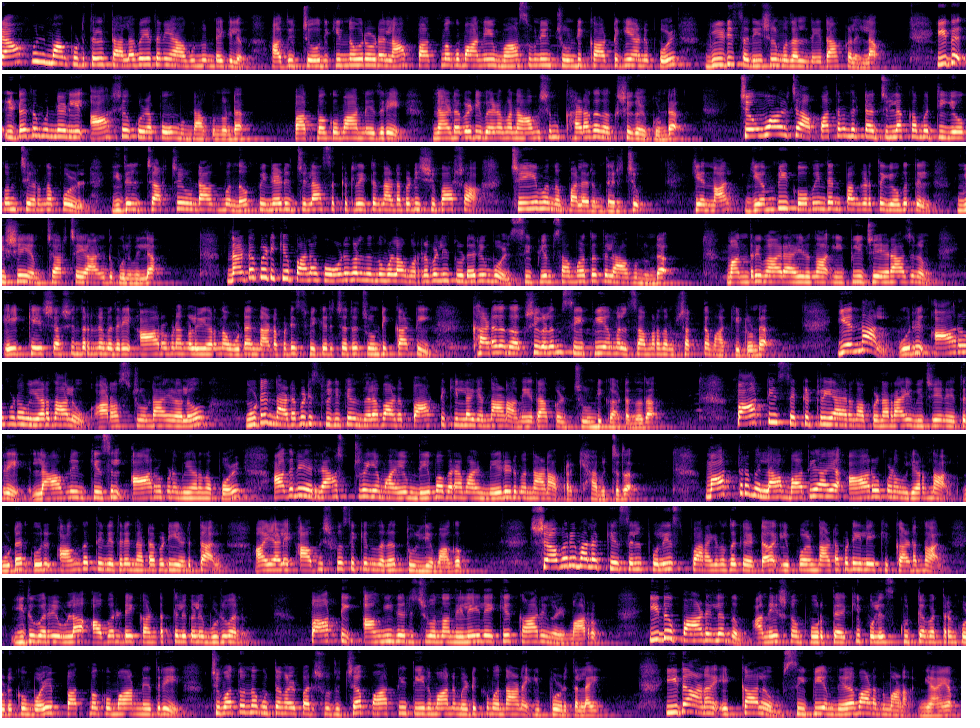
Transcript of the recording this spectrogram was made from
രാഹുൽ മാങ്കുടത്തിൽ തലവേദനയാകുന്നുണ്ടെങ്കിലും അത് ചോദിക്കുന്നവരോടെല്ലാം പത്മകുമാറിനെയും വാസുവിനെയും ചൂണ്ടിക്കാട്ടുകയാണിപ്പോൾ വി ഡി സതീശൻ മുതൽ നേതാക്കളെല്ലാം. ഇത് ഇടതുമുന്നണിയിൽ ആശയക്കുഴപ്പവും ഉണ്ടാക്കുന്നുണ്ട്. പത്മകുമാറിനെതിരെ നടപടി വേണമെന്ന ആവശ്യം ഘടകകക്ഷികൾക്കുണ്ട്. ചൊവ്വാഴ്ച പത്തനംതിട്ട ജില്ലാ കമ്മിറ്റി യോഗം ചേർന്നപ്പോൾ ഇതിൽ ചർച്ചയുണ്ടാകുമെന്നും പിന്നീട് ജില്ലാ സെക്രട്ടേറിയറ്റ് നടപടി ശുപാർശ ചെയ്യുമെന്നും പലരും ധരിച്ചു. എന്നാൽ എം പി ഗോവിന്ദൻ പങ്കെടുത്ത യോഗത്തിൽ വിഷയം ചർച്ചയായതുപോലുമില്ല. നടപടിക്ക് പല കോണുകളിൽ നിന്നുമുള്ള ഉറവിളി തുടരുമ്പോൾ സി പി എം സമ്മർദ്ദത്തിലാകുന്നുണ്ട്. മന്ത്രിമാരായിരുന്ന ഇ പി ജയരാജനും എ കെ ശശീന്ദ്രനുമെതിരെ ആരോപണങ്ങൾ ഉയർന്ന ഉടൻ നടപടി സ്വീകരിച്ചത് ചൂണ്ടിക്കാട്ടി ഘടകകക്ഷികളും സി പി എമ്മിൽ സമ്മർദ്ദം ശക്തമാക്കിയിട്ടുണ്ട്. എന്നാൽ ഒരു ആരോപണം ഉയർന്നാലോ അറസ്റ്റ് ഉണ്ടായാലോ ഉടൻ നടപടി സ്വീകരിക്കുന്ന നിലപാട് പാർട്ടിക്കില്ല എന്നാണ് നേതാക്കൾ ചൂണ്ടിക്കാട്ടുന്നത്. പാർട്ടി സെക്രട്ടറി ആയിരുന്ന പിണറായി വിജയനെതിരെ ലാവ്ലിൻ കേസിൽ ആരോപണം ഉയർന്നപ്പോൾ അതിനെ രാഷ്ട്രീയമായും നിയമപരമായും നേരിടുമെന്നാണ് പ്രഖ്യാപിച്ചത്. മാത്രമല്ല മതിയായ ആരോപണം ഉയർന്നാൽ ഉടൻ ഒരു അംഗത്തിനെതിരെ നടപടിയെടുത്താൽ അയാളെ അവിശ്വസിക്കുന്നതിന് തുല്യമാകും. ശബരിമല കേസിൽ പോലീസ് പറയുന്നത് കേട്ട് ഇപ്പോൾ നടപടിയിലേക്ക് കടന്നാൽ ഇതുവരെയുള്ള അവരുടെ കണ്ടെത്തലുകളെ മുഴുവനും പാർട്ടി അംഗീകരിച്ചുവെന്ന നിലയിലേക്ക് കാര്യങ്ങൾ മാറും. ഇത് പാടില്ലെന്നും അന്വേഷണം പൂർത്തിയാക്കി പോലീസ് കുറ്റപത്രം കൊടുക്കുമ്പോൾ പത്മകുമാറിനെതിരെ ചുമത്തുന്ന കുറ്റങ്ങൾ പരിശോധിച്ച് പാർട്ടി തീരുമാനമെടുക്കുമെന്നാണ് ഇപ്പോഴത്തെ ലൈൻ. ഇതാണ് എക്കാലവും സി പി എം നിലപാടെന്നുമാണ് ന്യായം.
